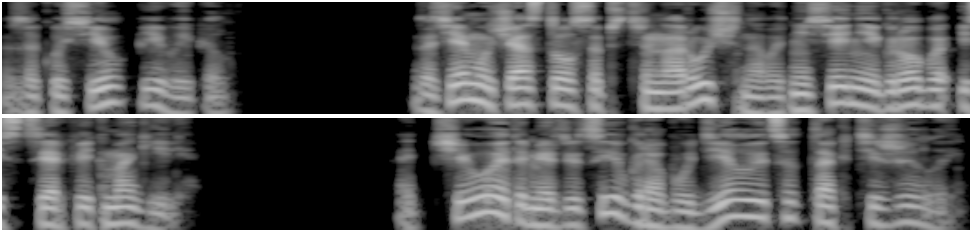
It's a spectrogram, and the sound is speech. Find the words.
Закусил и выпил. Затем участвовал собственноручно в отнесении гроба из церкви к могиле. Отчего это мертвецы в гробу делаются так тяжелы?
